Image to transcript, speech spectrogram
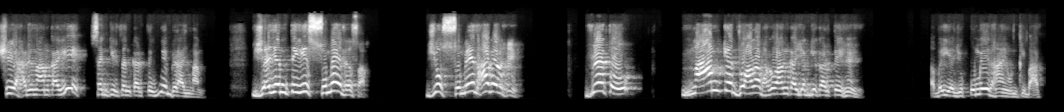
श्री हरिनाम का ही संकीर्तन करते हुए विराजमान। यजंती ही सुमेध सा। जो सुमेधागण हैं, वे तो नाम के द्वारा भगवान का यज्ञ करते हैं। अब भैया, जो कुमेधा है, उनकी बात।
